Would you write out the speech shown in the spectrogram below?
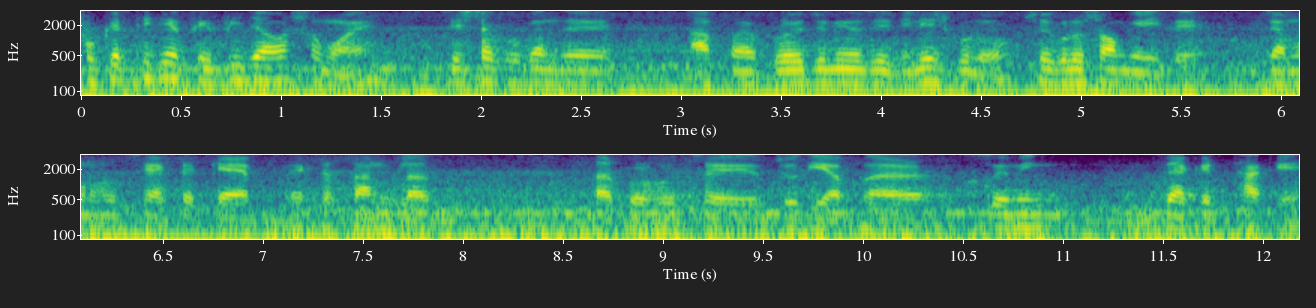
ফুকের থেকে ফিফি যাওয়ার সময় চেষ্টা করবেন যে আপনার প্রয়োজনীয় যে জিনিসগুলো, সেগুলো সঙ্গে নিতে। যেমন হচ্ছে একটা ক্যাপ একটা সানগ্লাস তারপর হচ্ছে যদি আপনার সুইমিং জ্যাকেট থাকে,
